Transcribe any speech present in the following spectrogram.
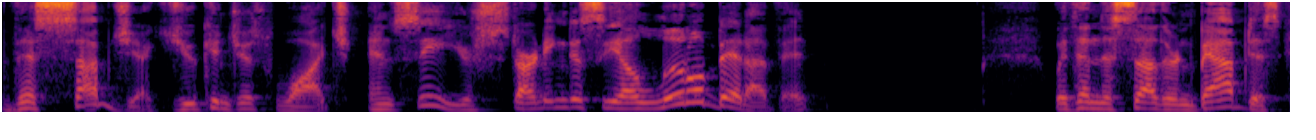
this subject. You can just watch and see. You're starting to see a little bit of it within the Southern Baptists.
